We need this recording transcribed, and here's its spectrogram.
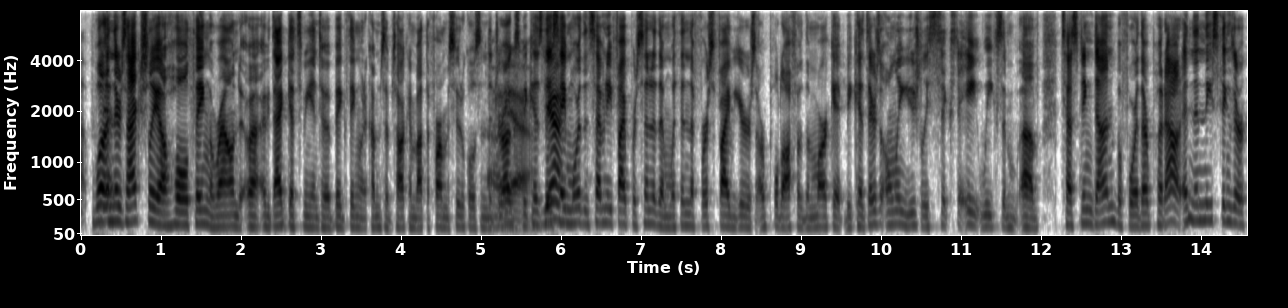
up? Well, and there's actually a whole thing around uh, that gets me into a big thing when it comes to talking about the pharmaceuticals and the Oh, drugs yeah. because they Yeah. say more than 75% of them within the first five years are pulled off of the market because there's only usually six to eight weeks of, of testing done before they're put out. And then these things are,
